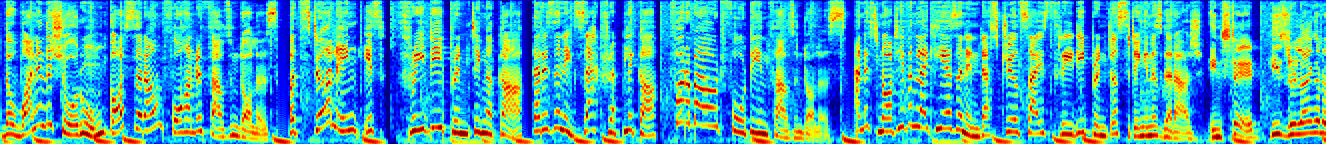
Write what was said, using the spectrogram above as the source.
the one in the showroom costs around $400,000, but Sterling is 3D printing a car that is an exact replica for about $14,000. And it's not even like he has an industrial sized 3D printer sitting in his garage. Instead, he's relying on a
